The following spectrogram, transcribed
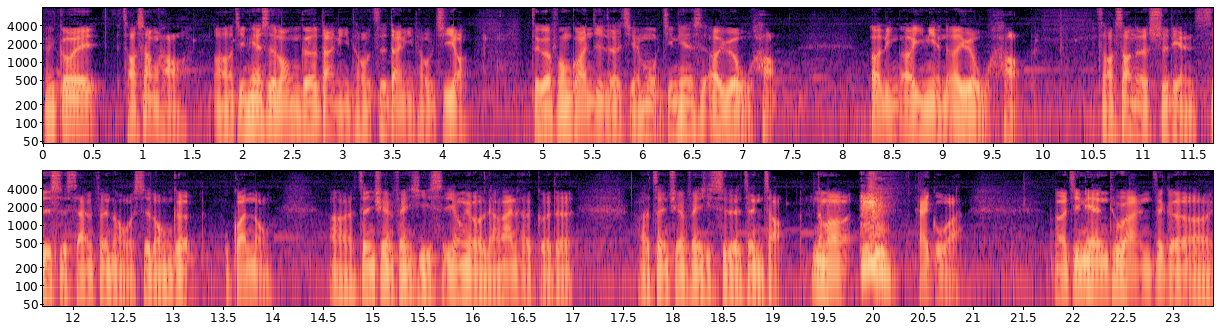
哎，各位早上好啊！今天是龙哥带你投资、带你投机哦。这个封关日的节目，今天是二月五号，二零二一年的二月五号早上的十点四十三分哦。我是龙哥吴关龙，呃，证券分析师，拥有两岸合格的呃证券分析师的证照。那么 台股啊，呃，今天突然这个呃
